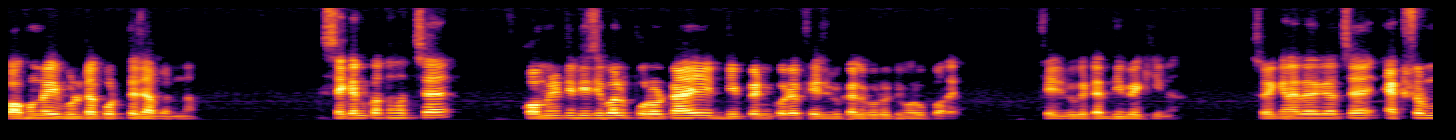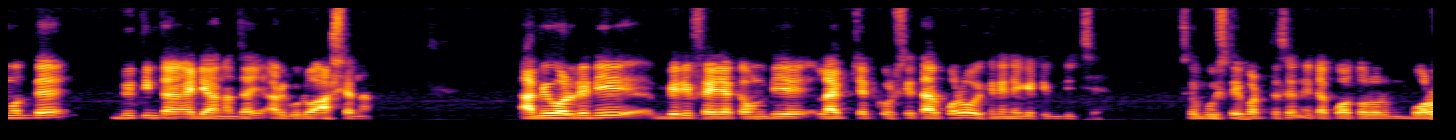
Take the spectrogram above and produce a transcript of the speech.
কখনো এই ভুলটা করতে যাবেন না। সেকেন্ড কথা হচ্ছে কমিউনিটি ডিজিবল পুরোটাই ডিপেন্ড করে ফেসবুক অ্যালগোরিদমের উপরে। ফেসবুক এটা দিবে কি না? সো এখানে দেখা গেছে একশোর মধ্যে দুই তিনটা আইডি আনা যায় আরগুলো আসে না। আমি অলরেডি ভেরিফাই অ্যাকাউন্ট দিয়ে লাইভ চ্যাট করছি, তারপরেও ওইখানে নেগেটিভ দিচ্ছে। সো বুঝতেই পারতেছেন, এটা কত বড়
